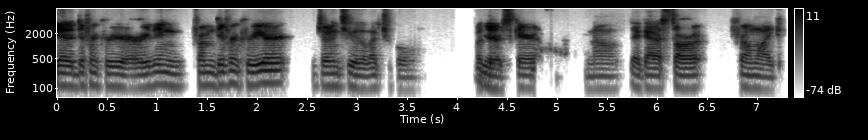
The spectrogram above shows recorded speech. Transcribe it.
get a different career, or even from a different career, joining to electrical, but Yeah. they're scared. You know, they gotta start from like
